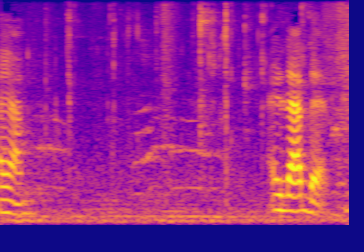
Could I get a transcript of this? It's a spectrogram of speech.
ayan. I love it.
